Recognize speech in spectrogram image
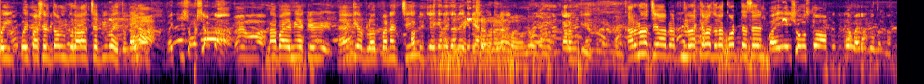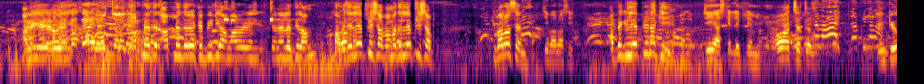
ওই ওই পাশের দলগুলা হচ্ছে বিবাহিত তাই না? ভাই কি সমস্যা আপনার? না ভাই আমি একটা ভিডিও ব্লগ বানাচ্ছি। আপনি যে এখানে জানেন এখানে সমস্যা নাই। কারণ কি? কারণ হচ্ছে আপনারা খেলাধুলা করতেছেন। ভাই এই সমস্ত আপনি ভিডিও ভাইরাল করবেন না। আমি ওই আপনাদের আপনাদের একটা ভিডিও আমার এই চ্যানেলে দিলাম। ওই যে লেফটি সাপ আমাদের লেফটি সাপ। কি ভালো আছেন? জি ভালো আছি। আপনি কি লেফটি নাকি? জি আজকে লেফটি আমি। ও আচ্ছা আচ্ছা। থ্যাংক ইউ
